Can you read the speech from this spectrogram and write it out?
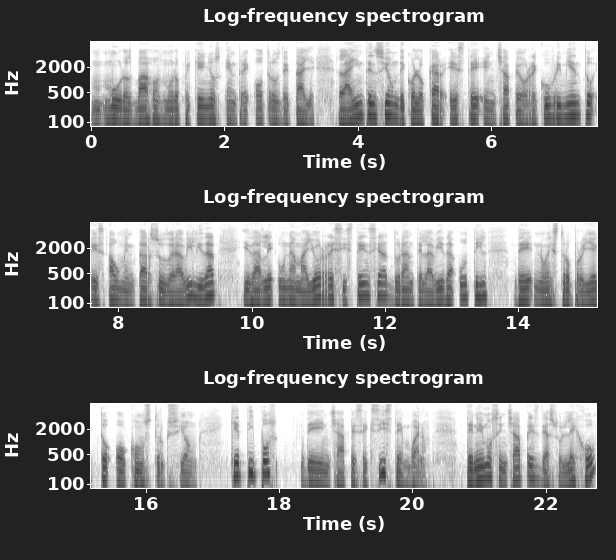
muros bajos, muros pequeños, entre otros detalles. La intención de colocar este enchape o recubrimiento es aumentar su durabilidad y darle una mayor resistencia durante la vida útil de nuestro proyecto o construcción. ¿Qué tipos de enchapes existen? Bueno, tenemos enchapes de azulejo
